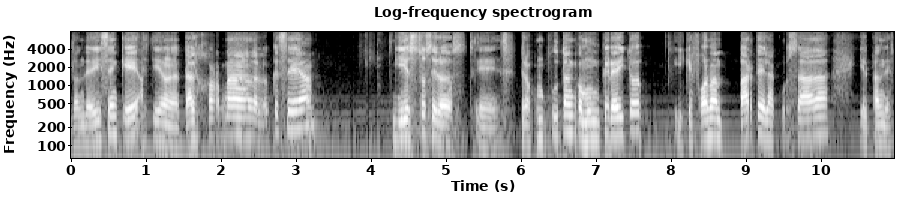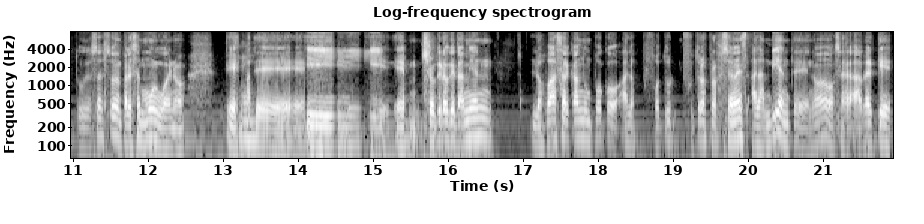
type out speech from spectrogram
donde dicen que asistieron a tal jornada, o lo que sea, y eso se los, eh, se lo computan como un crédito y que forman parte de la cursada y el plan de estudios. Eso me parece muy bueno. Este, y, yo creo que también los va acercando un poco a los futuros profesionales al ambiente, ¿no? O sea, a ver que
